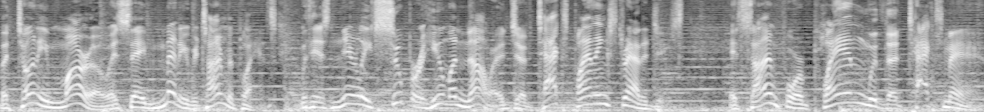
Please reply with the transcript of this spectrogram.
but Tony Morrow has saved many retirement plans with his nearly superhuman knowledge of tax planning strategies. It's time for Plan with the Taxman.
